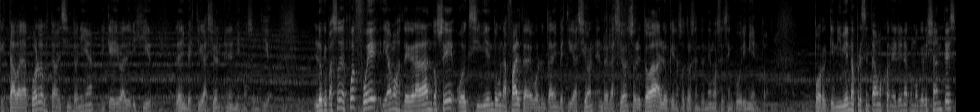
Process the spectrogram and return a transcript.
que estaba de acuerdo, que estaba en sintonía y que iba a dirigir la investigación en el mismo sentido. Lo que pasó después fue, digamos, degradándose o exhibiendo una falta de voluntad de investigación en relación sobre todo a lo que nosotros entendemos es encubrimiento. Porque ni bien nos presentábamos con Elena como querellantes,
